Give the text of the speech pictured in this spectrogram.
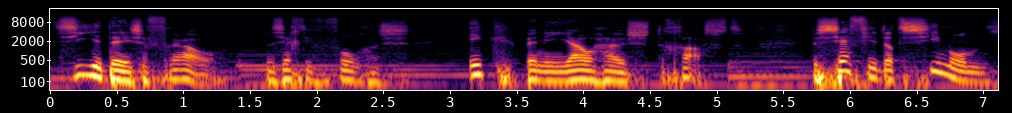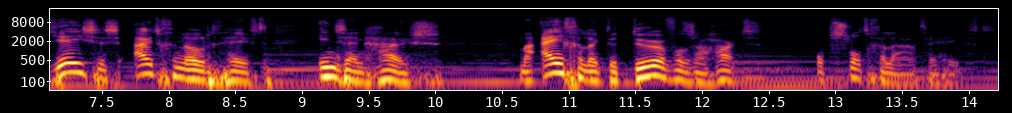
zie je deze vrouw? Dan zegt hij vervolgens, ik ben in jouw huis te gast. Besef je dat Simon Jezus uitgenodigd heeft in zijn huis, maar eigenlijk de deur van zijn hart op slot gelaten heeft?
